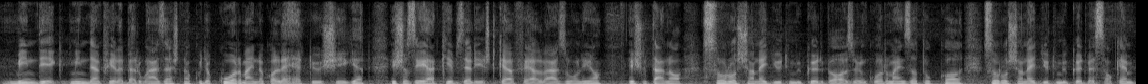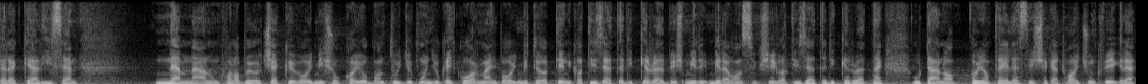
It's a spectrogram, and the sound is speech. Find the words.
mindig mindenféle beruházásnak, hogy a kormánynak a lehetőséget és az elképzelést kell felvázolnia, és utána szorosan együttműködve az önkormányzatokkal, szorosan együttműködve szakemberekkel, hiszen nem nálunk van a bölcsekköve, hogy mi sokkal jobban tudjuk mondjuk egy kormányban, hogy mi történik a 17. kerületben, és mire van szükség a 17. kerületnek. Utána olyan fejlesztéseket hajtsunk végre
